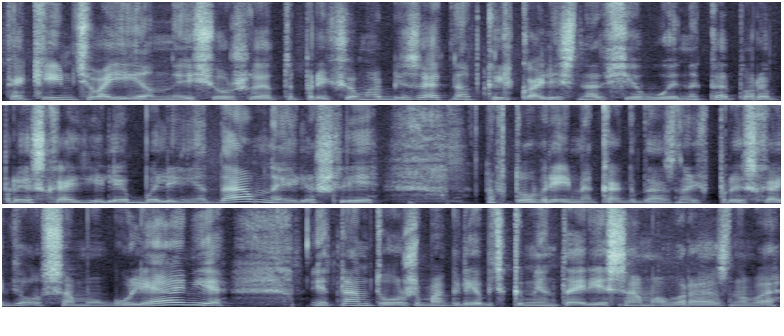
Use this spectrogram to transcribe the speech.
какие-нибудь военные сюжеты, причем обязательно откликались на все войны, которые происходили, были недавно или шли в то время, когда, значит, происходило само гуляние, и там тоже могли быть комментарии самого разного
